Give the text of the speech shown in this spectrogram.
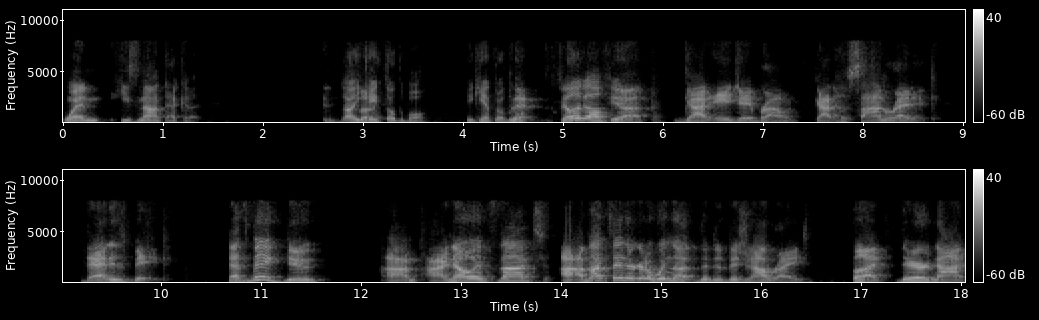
when he's not that good. No, he Look, can't throw the ball. He can't throw the the- ball. Philadelphia got AJ Brown, got Haason Reddick. That is big. That's big, dude. Um, I know it's not. I- I'm not saying they're going to win the, the division outright, but they're not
